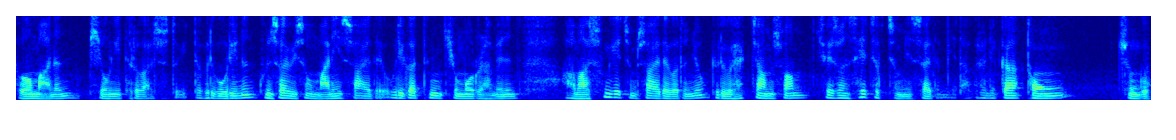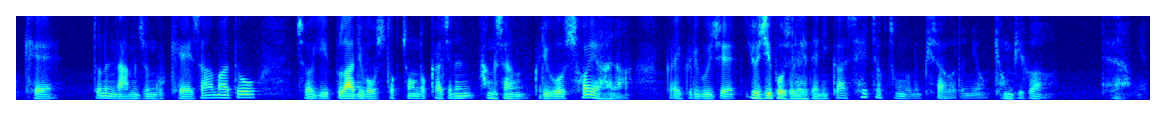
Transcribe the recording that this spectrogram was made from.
더 많은 비용이 들어갈 수도 있다. 그리고 우리는 군사위성 많이 쏴야 돼요. 우리 같은 규모를 하면은 아마 20개쯤 쏴야 되거든요. 그리고 핵잠수함 최소한 세 척쯤 있어야 됩니다. 그러니까 동중국해 또는 남중국해에서 아마도 저기 블라디보스톡 정도까지는 항상 그리고 서해 하나 그리고 이제 유지 보수를 해야 되니까 세척 정도는 필요하거든요. 경비가 대단합니다.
